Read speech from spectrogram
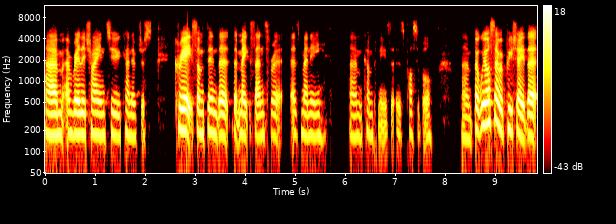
um, and really trying to kind of just create something that that makes sense for as many um, companies as possible. Um, but we also appreciate that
